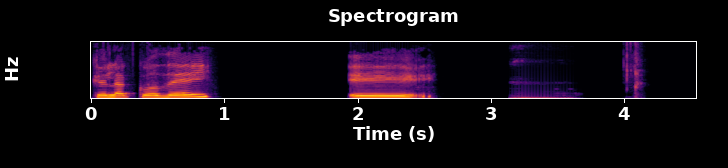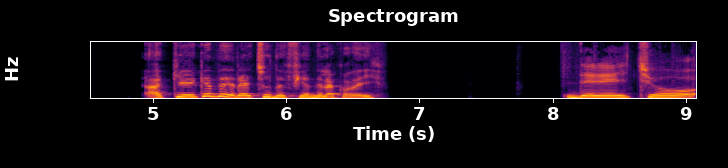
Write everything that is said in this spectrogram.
Que la CODEI eh, ¿A qué, qué derechos defiende la CODEI? derecho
